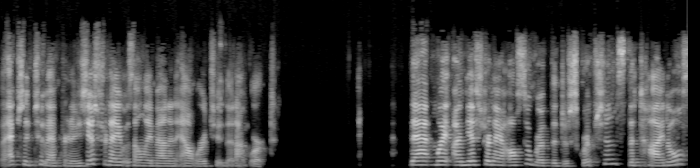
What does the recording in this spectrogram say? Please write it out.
actually two afternoons. Yesterday it was only about an hour or two that I worked. That way, and yesterday I also wrote the descriptions, the titles.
